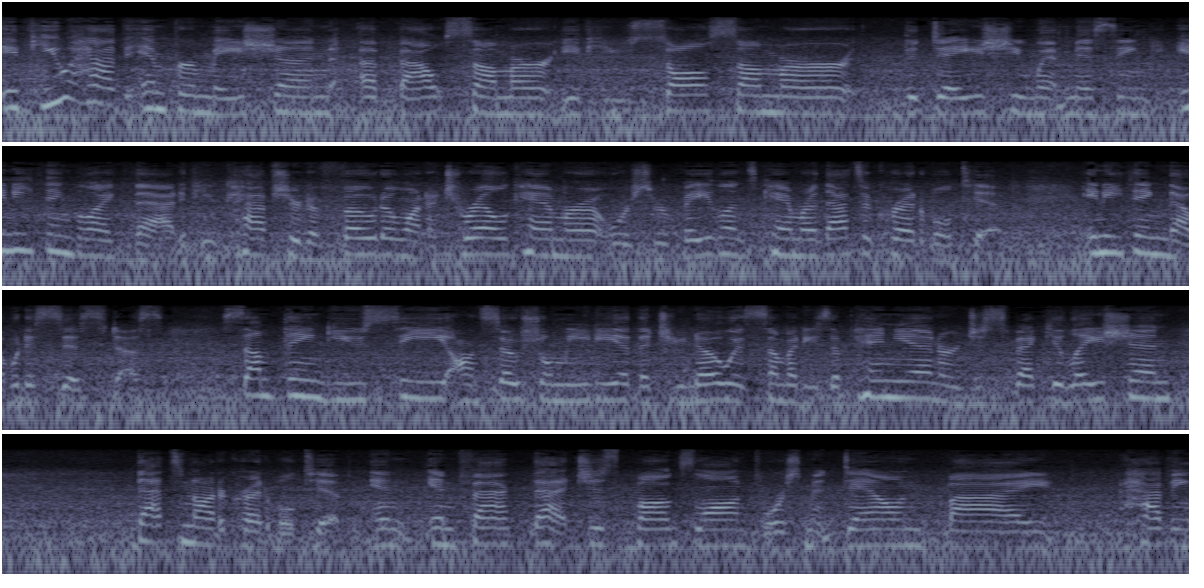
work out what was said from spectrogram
If you have information about Summer, if you saw Summer the day she went missing, anything like that, if you captured a photo on a trail camera or surveillance camera, that's a credible tip. Anything that would assist us. Something you see on social media that you know is somebody's opinion or just speculation, that's not a credible tip. And in fact, that just bogs law enforcement down by having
